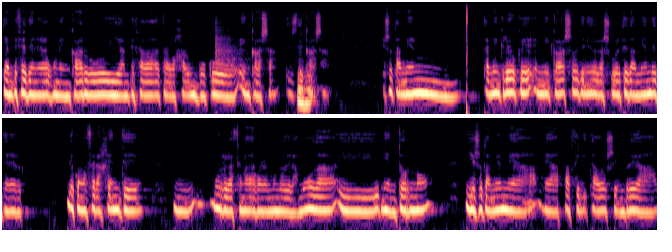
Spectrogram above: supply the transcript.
ya empecé a tener algún encargo y ya empezaba a trabajar un poco en casa, desde casa. Eso también, también creo que en mi caso he tenido la suerte también de, tener, de conocer a gente mm, muy relacionada con el mundo de la moda y mi entorno. Y eso también me ha, me ha facilitado siempre a,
